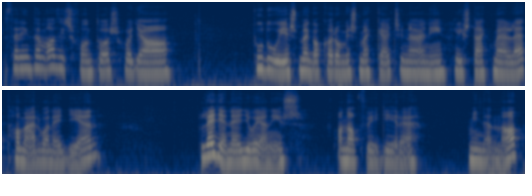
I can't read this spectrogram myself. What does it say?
szerintem az is fontos, hogy a tudó és meg akarom és meg kell csinálni listák mellett, ha már van egy ilyen, legyen egy olyan is a nap végére minden nap,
